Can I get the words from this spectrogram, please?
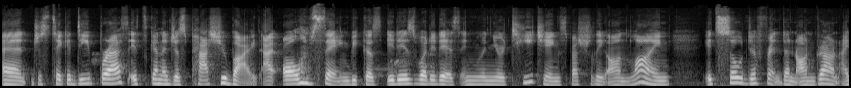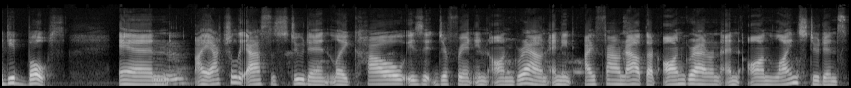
and just take a deep breath it's going to just pass you by. I, all i'm saying because it is what it is. And when you're teaching especially online it's so different than on ground. I did both. And mm-hmm. i actually asked the student like how is it different in on ground? And it, i found out that on ground and online students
